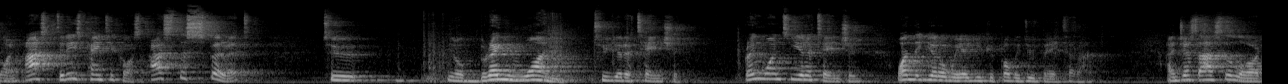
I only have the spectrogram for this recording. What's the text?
one. Ask today's Pentecost. Ask the Spirit to, you know, bring one to your attention. Bring one to your attention, one that you're aware you could probably do better at. And just ask the Lord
